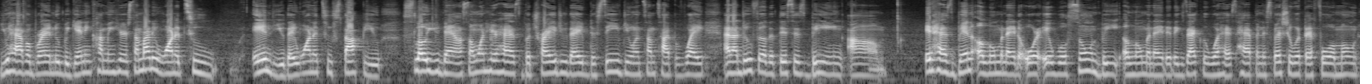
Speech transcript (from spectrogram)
You have a brand new beginning coming here. Somebody wanted to end you. They wanted to stop you, slow you down. Someone here has betrayed you. They've deceived you in some type of way. And I do feel that this is being um, it has been illuminated or it will soon be illuminated exactly what has happened especially with that full moon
